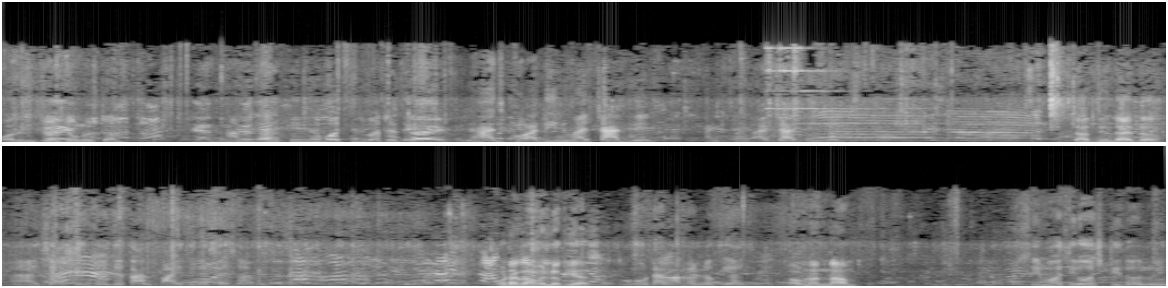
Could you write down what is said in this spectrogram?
কদিন চলছে অনুষ্ঠান? আমি তো তিরিশ বত্রিশ বছর দেখছি। আজ কদিন হয়? চার দিন। আজ চার দিন চলছে। চার দিন তাই তো? হ্যাঁ চার দিন চলছে কাল পাঁচ দিনে শেষ হবে। গোটা গ্রামের লোকই আছে? গোটা গ্রামের লোকে আছে। আপনার নাম? श्रीमती ओष्टी दोलुई।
